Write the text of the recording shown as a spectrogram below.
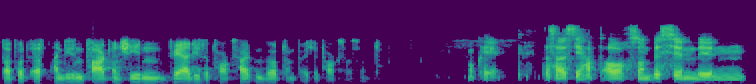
da wird erst an diesem Tag entschieden, wer diese Talks halten wird und welche Talks das sind. Okay. Das heißt, ihr habt auch so ein bisschen den,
